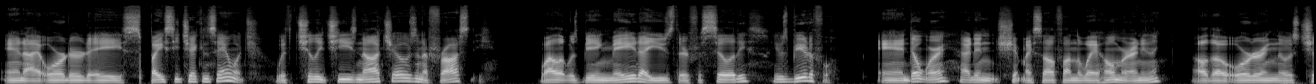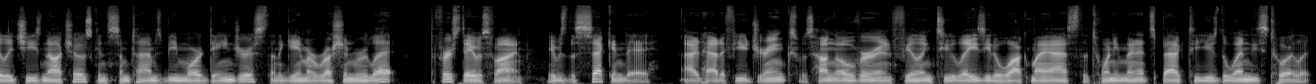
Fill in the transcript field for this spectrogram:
and I ordered a spicy chicken sandwich with chili cheese nachos and a frosty. While it was being made, I used their facilities. It was beautiful. And don't worry, I didn't shit myself on the way home or anything. Although ordering those chili cheese nachos can sometimes be more dangerous than a game of Russian roulette. The first day was fine. It was the second day. I'd had a few drinks, was hungover, and feeling too lazy to walk my ass the 20 minutes back to use the Wendy's toilet.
